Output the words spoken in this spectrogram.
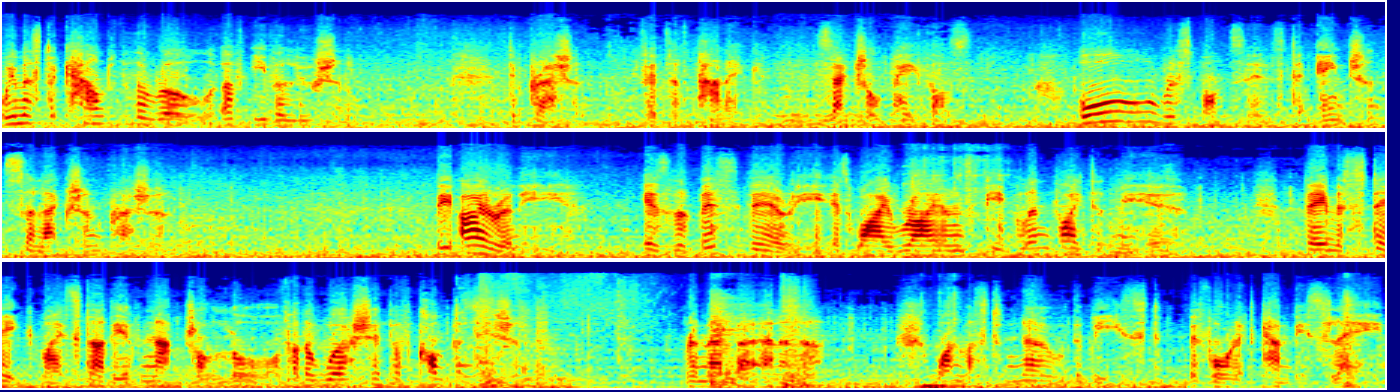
we must account for the role of evolution. Depression, fits of panic, sexual pathos, all responses to ancient selection pressure. The irony is that this theory why Ryan's people invited me here. They mistake my study of natural law for the worship of competition. Remember, Eleanor, one must know the beast before it can be slain.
